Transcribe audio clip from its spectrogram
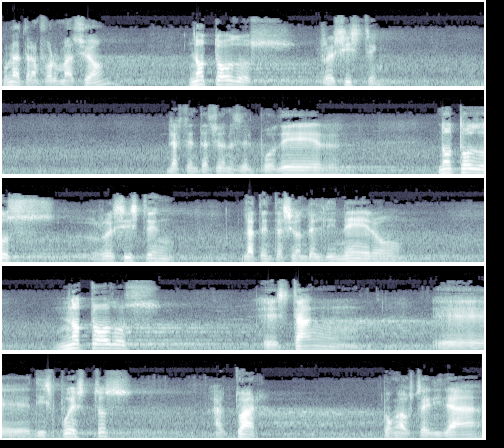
una transformación, no todos resisten las tentaciones del poder, no todos resisten la tentación del dinero, no todos están eh, dispuestos a actuar con austeridad.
